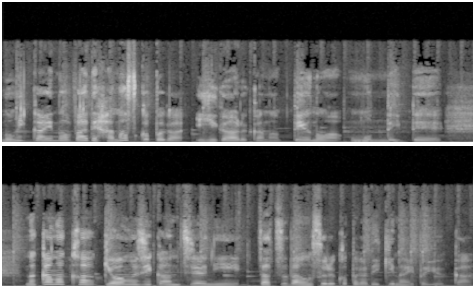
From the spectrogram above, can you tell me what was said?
飲み会の場で話すことが意義があるかなっていうのは思っていて、なかなか業務時間中に雑談をすることができないというか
